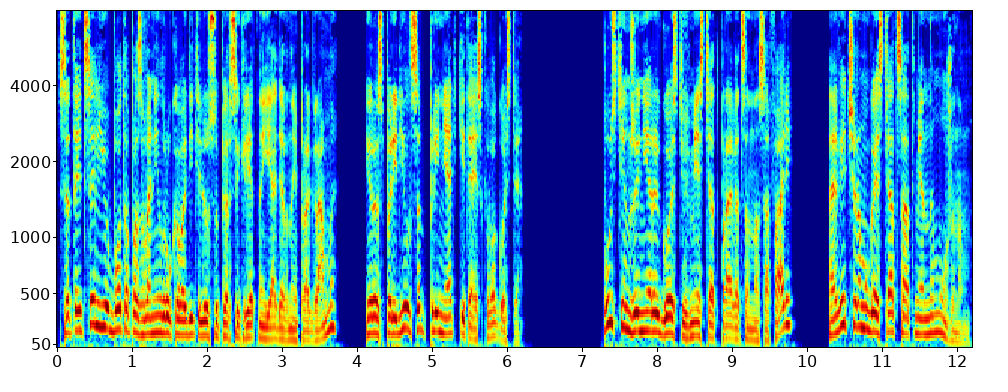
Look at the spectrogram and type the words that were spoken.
С этой целью Бота позвонил руководителю суперсекретной ядерной программы и распорядился принять китайского гостя. Пусть инженер и гость вместе отправятся на сафари, а вечером угостятся отменным ужином.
